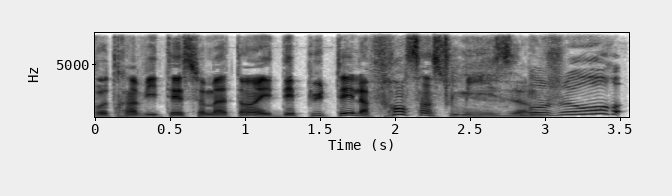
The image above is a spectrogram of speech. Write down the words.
Votre invité ce matin est député La France Insoumise. Bonjour,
